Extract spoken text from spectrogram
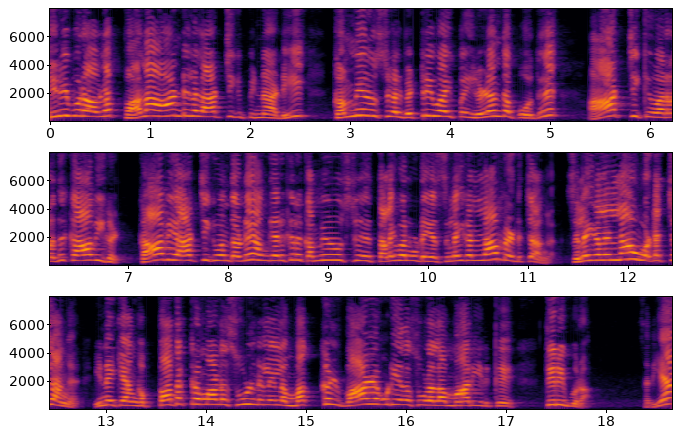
திரிபுராவில் பல ஆண்டுகள் ஆட்சிக்கு பின்னாடி கம்யூனிஸ்டுகள் வெற்றி வாய்ப்பை இழந்த போது ஆட்சிக்கு வர்றது காவிகள். காவி ஆட்சிக்கு வந்தோடனே அங்க இருக்கிற கம்யூனிஸ்ட் தலைவர்களுடைய சிலைகள்லாம் அடிச்சாங்க. சிலைகள் எல்லாம் உடைச்சாங்க. இன்னைக்கு அங்க பதற்றமான சூழ்நிலையில மக்கள் வாழ முடியாத சூழலா மாறி இருக்கு திரிபுரா. சரியா?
